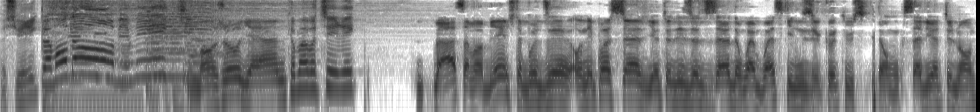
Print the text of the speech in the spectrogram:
Monsieur Éric Plamondon, bienvenue! Bonjour Yann. Comment vas-tu Éric? Bah, ça va bien. Je te peux dire, on n'est pas seul. Il y a tous les auditeurs de WebWest qui nous écoutent aussi. Donc, salut à tout le monde.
